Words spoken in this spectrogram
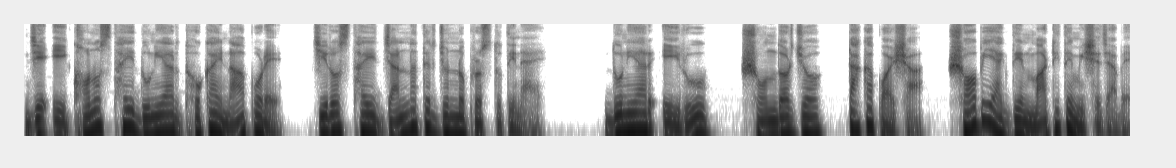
যে এই ক্ষণস্থায়ী দুনিয়ার ধোকায় না পড়ে চিরস্থায়ী জান্নাতের জন্য প্রস্তুতি নেয়। দুনিয়ার এই রূপ সৌন্দর্য টাকা পয়সা সবই একদিন মাটিতে মিশে যাবে।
